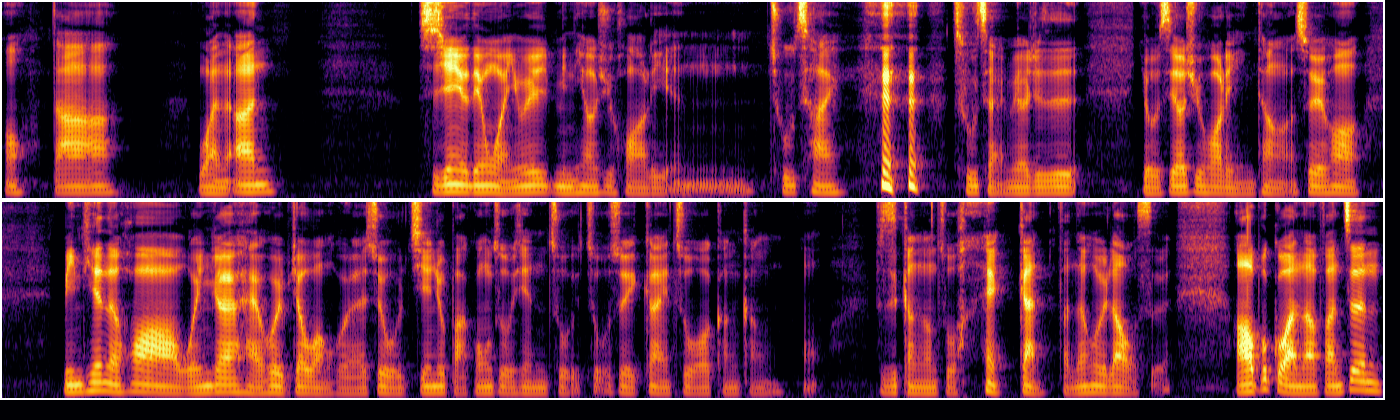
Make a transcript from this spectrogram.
哦，大家晚安。时间有点晚，因为明天要去花莲出差，出差没有，就是有事要去花莲一趟啊。所以话，明天的话，我应该还会比较晚回来，所以我今天就把工作先做一做，所以刚才做到刚刚哦。不是刚刚做，嘿干，反正会绕舌。好，不管了，反正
